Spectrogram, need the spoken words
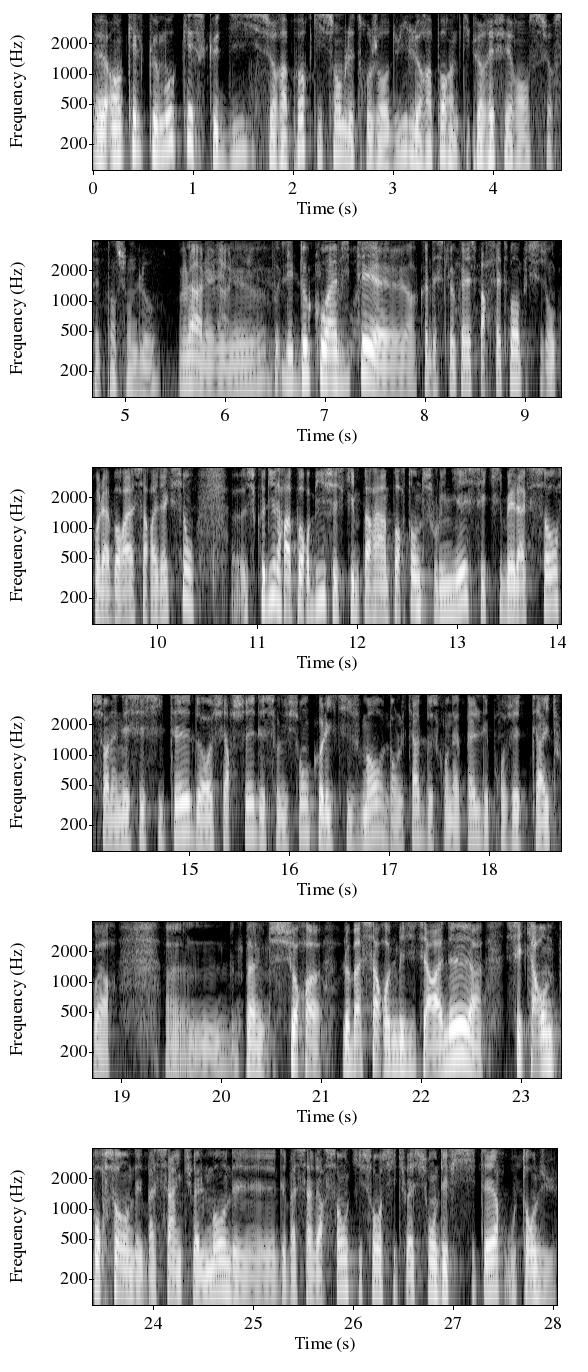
en quelques mots, qu'est-ce que dit ce rapport qui semble être aujourd'hui le rapport un petit peu référence sur cette tension de l'eau? Voilà, les, deux co-invités euh, connaissent, le connaissent parfaitement puisqu'ils ont collaboré à sa rédaction. Euh, ce que dit le rapport Biche et ce qui me paraît important de souligner, c'est qu'il met l'accent sur la nécessité de rechercher des solutions collectivement dans le cadre de ce qu'on appelle des projets de territoire. Euh, ben, sur euh, le bassin Rhône-Méditerranée, c'est 40% des bassins actuellement, des, des, bassins versants qui sont en situation déficitaire ou tendue.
